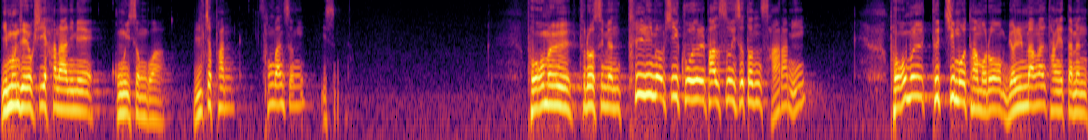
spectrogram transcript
이 문제 역시 하나님의 공의성과 밀접한 상관성이 있습니다. 복음을 들었으면 틀림없이 구원을 받을 수 있었던 사람이 복음을 듣지 못함으로 멸망을 당했다면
